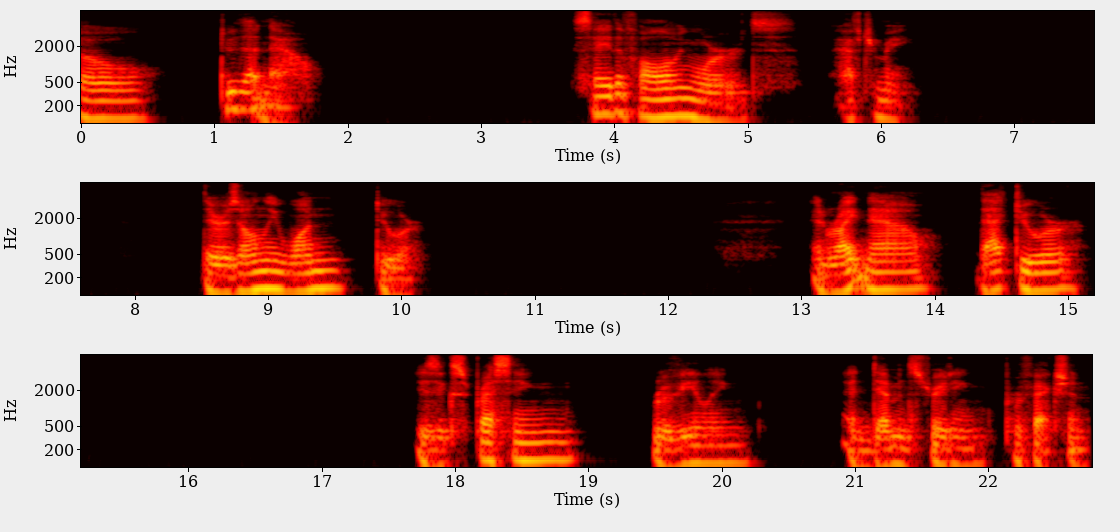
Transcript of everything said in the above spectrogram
So do that now. Say the following words after me. There is only one doer. And right now, that doer is expressing, revealing, and demonstrating perfection.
